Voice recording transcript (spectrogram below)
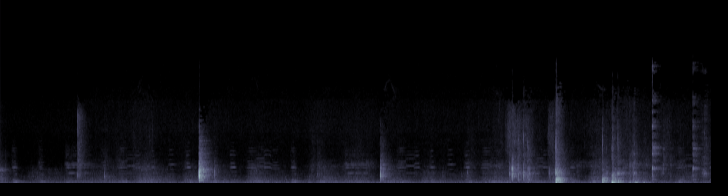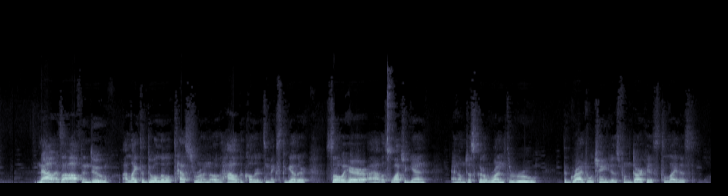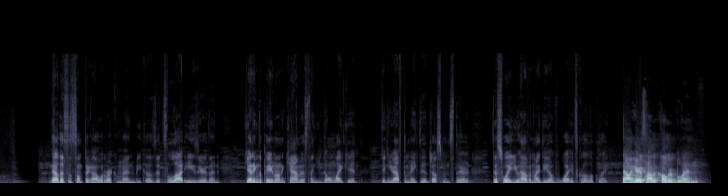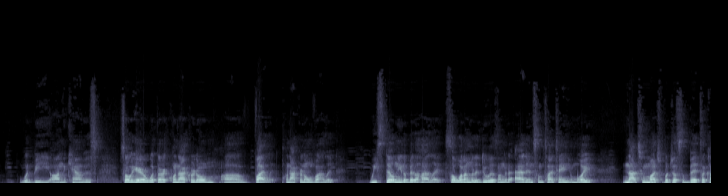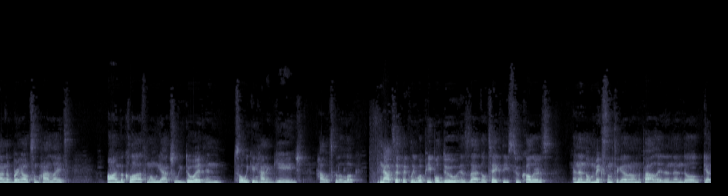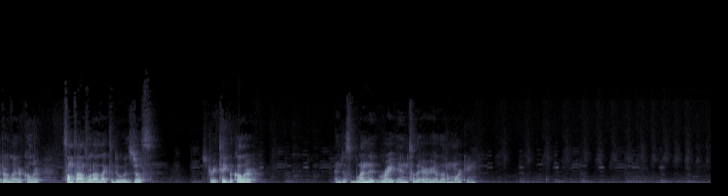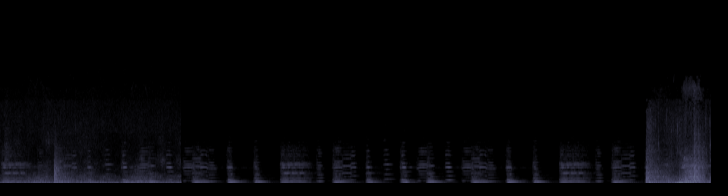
Now, as I often do, I like to do a little test run of how the colors mix together. So here I have a swatch again, and I'm just gonna run through the gradual changes from darkest to lightest. Now this is something I would recommend because it's a lot easier than getting the paint on a canvas and you don't like it, then you have to make the adjustments there. This way you have an idea of what it's gonna look like. Now here's how the color blend would be on the canvas. So here with our quinacridone uh, violet, quinacridone violet, we still need a bit of highlight. So what I'm gonna do is I'm gonna add in some titanium white, not too much, but just a bit to kind of bring out some highlights on the cloth when we actually do it and so we can kind of gauge how it's gonna look. Now typically what people do is that they'll take these two colors and then they'll mix them together on the palette and then they'll get their lighter color. Sometimes what I like to do is just straight take the color and just blend it right into the area that I'm working.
